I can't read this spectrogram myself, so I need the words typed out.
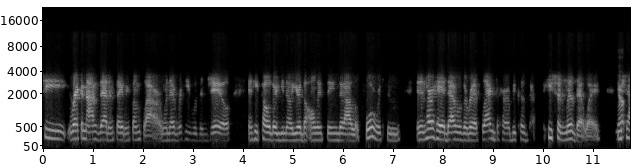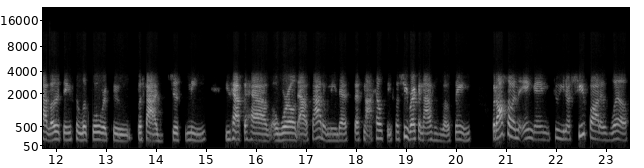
she recognized that in saving sunflower whenever he was in jail and he told her you know you're the only thing that i look forward to and in her head that was a red flag to her because he shouldn't live that way Yep. You should have other things to look forward to besides just me. You have to have a world outside of me that's that's not healthy. So she recognizes those things. But also in the end game too, you know, she fought as well.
